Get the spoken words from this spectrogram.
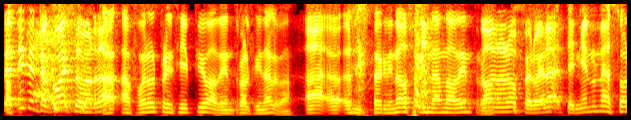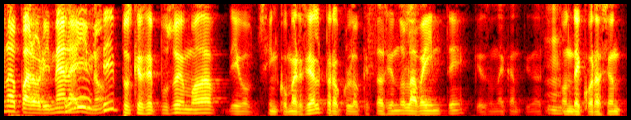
A ti te tocó eso, a- ¿verdad? afuera al principio, adentro al final, va. Ah, ah, Terminamos orinando adentro. no, no, no, pero era, tenían una zona para orinar Sí, ahí, ¿no? Sí, pues que se puso de moda, digo, sin comercial, pero con lo que está haciendo la 20, que es una cantina así con decoración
